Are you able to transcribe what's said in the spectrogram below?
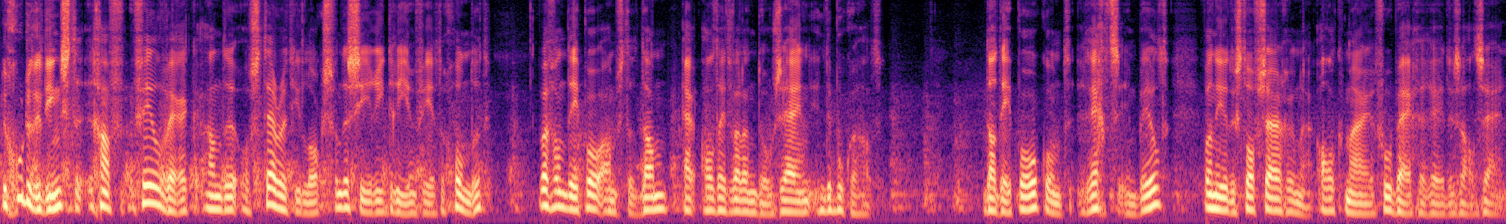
De goederendienst gaf veel werk aan de austerity logs van de serie 4300 waarvan Depot Amsterdam er altijd wel een dozijn in de boeken had. Dat depot komt rechts in beeld wanneer de stofzuiger naar Alkmaar voorbijgereden zal zijn.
